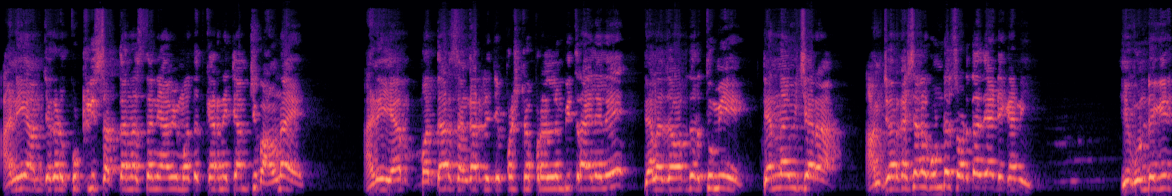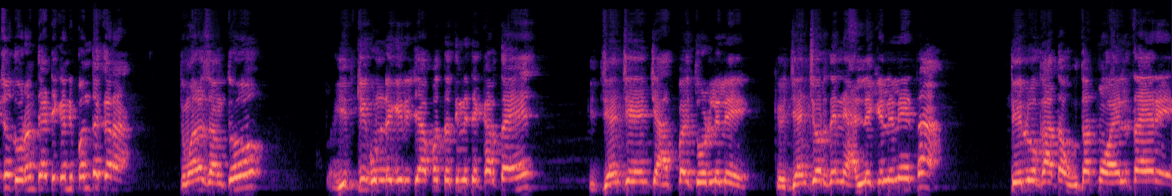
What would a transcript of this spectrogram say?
आणि आमच्याकडे कुठली सत्ता नसताना आम्ही मदत करण्याची आमची भावना आहे. आणि या मतदारसंघातले जे प्रश्न प्रलंबित राहिलेले त्याला जबाबदार तुम्ही त्यांना विचारा. आमच्यावर कशाला गुंड सोडता त्या ठिकाणी? ही गुंडगिरीचं धोरण त्या ठिकाणी बंद करा. तुम्हाला सांगतो इतकी गुंडगिरी ज्या पद्धतीने ते करतायत की ज्यांचे यांचे हातपाय तोडलेले किंवा ज्यांच्यावर त्यांनी हल्ले केलेले आहेत ना ते लोक आता हुतात्मा व्हायला तयार आहे.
